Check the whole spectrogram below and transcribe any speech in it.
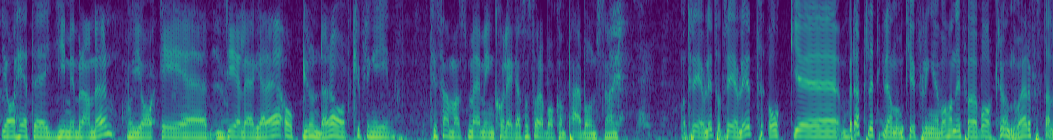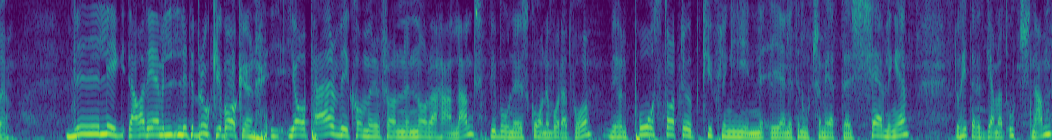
Jag heter Jimmy Brander och jag är delägare och grundare av Kyfflinge Gin. Tillsammans med min kollega som står där bakom, Per Bornstrand. Vad trevligt, vad trevligt. Och eh, berätta lite grann om Kyfflinge. Vad har ni för bakgrund? Vad är det för ställe? Vi ligger, ja, det är en lite brokig bakgrund. Jag och Per vi kommer från norra Halland. Vi bor nere i Skåne båda två. Vi höll på att starta upp Kyfflinge Gin i en liten ort som heter Kävlinge. Då hittade vi ett gammalt ortsnamn,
